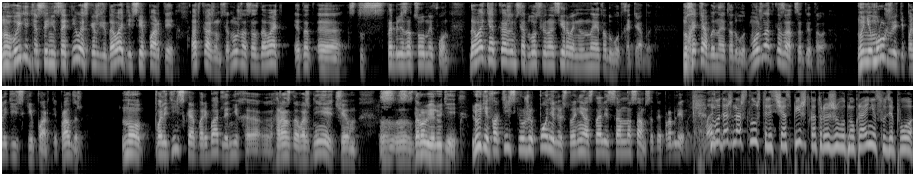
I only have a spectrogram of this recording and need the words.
Но выйдите с инициативой, скажите, давайте все партии откажемся. Нужно создавать этот э, стабилизационный фонд. Давайте откажемся от госфинансирования на этот год хотя бы. Ну хотя бы на этот год. Можно отказаться от этого? Ну не умрут же эти политические партии, правда же? Но политическая борьба для них э, гораздо важнее, чем здоровье людей. Люди фактически уже поняли, что они остались сам на сам с этой проблемой. Ну вот даже наши слушатели сейчас пишут, которые живут на Украине, судя по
